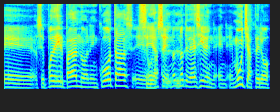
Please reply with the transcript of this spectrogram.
Eh, ¿Se puede ir pagando en, en cuotas? Eh, Sí, o no sé, no, no te voy a decir en, en- en muchas, pero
